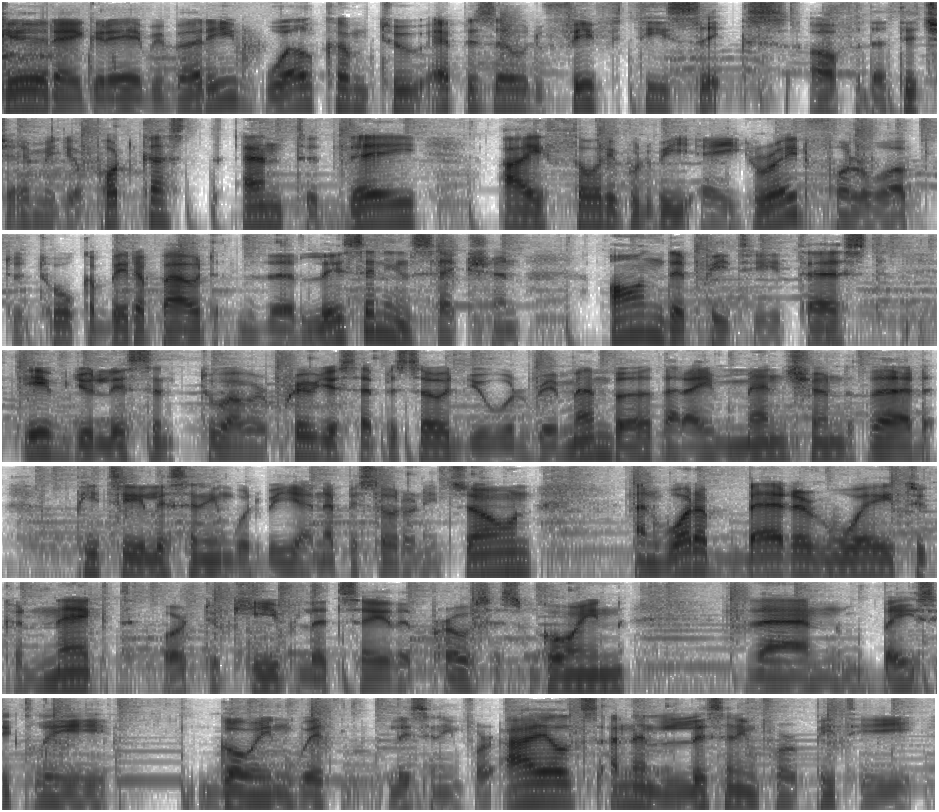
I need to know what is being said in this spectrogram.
Good day, good day, everybody. Welcome to episode 56 of the Teacher Emilio podcast. And today I thought it would be a great follow up to talk a bit about the listening section on the PTE test. If you listened to our previous episode, you would remember that I mentioned that PTE listening would be an episode on its own. And what a better way to connect or to keep, let's say, the process going than basically going with listening for IELTS and then listening for PTE.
